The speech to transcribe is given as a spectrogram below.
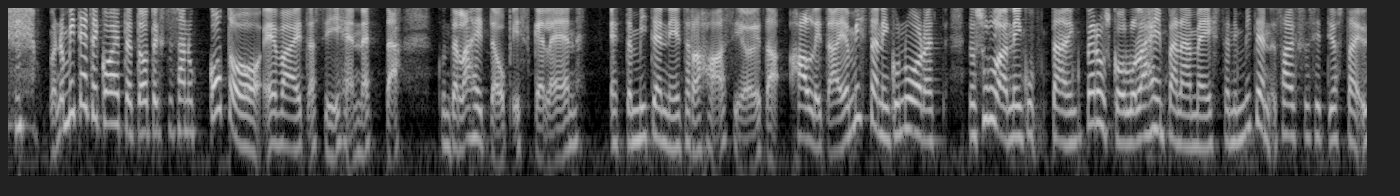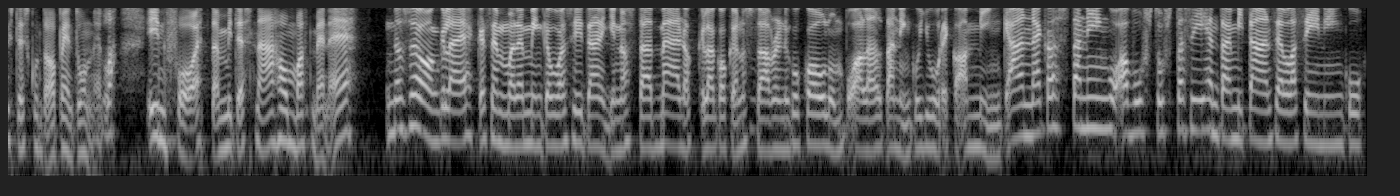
no miten te koette, että oletteko te saanut kotoa eväitä siihen, että kun te lähditte opiskeleen, että miten niitä raha-asioita hallitaan. Ja mistä niin kuin nuoret, no sulla on niin kuin, tämä niin kuin peruskoulu lähimpänä meistä, niin miten saiko sitten jostain yhteiskuntaopin tunnilla infoa, että miten nämä hommat menee? No se on kyllä ehkä semmoinen, minkä voin siitä ainakin nostaa, että mä en ole kyllä kokenut saavani niin koulun puolelta niin kuin juurikaan minkäännäköistä niin kuin avustusta siihen tai mitään sellaisia niin kuin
